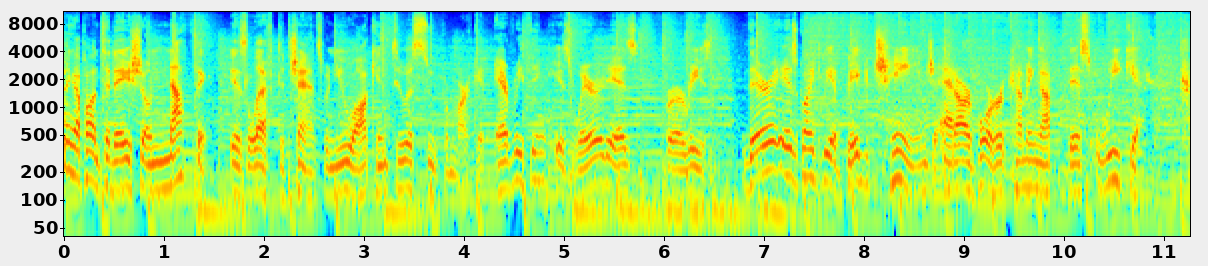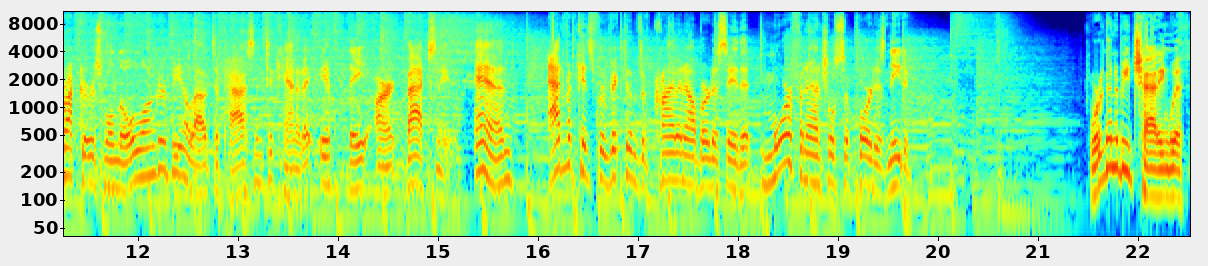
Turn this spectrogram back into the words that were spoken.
Coming up on today's show, nothing is left to chance when you walk into a supermarket. Everything is where it is for a reason. There is going to be a big change at our border coming up this weekend. Truckers will no longer be allowed to pass into Canada if they aren't vaccinated. And advocates for victims of crime in Alberta say that more financial support is needed. We're going to be chatting with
